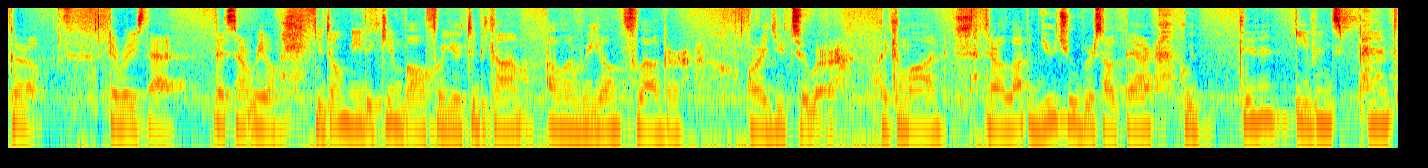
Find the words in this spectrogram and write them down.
Girl, erase that. That's not real. You don't need a gimbal for you to become a real vlogger or a YouTuber. Like, come on. There are a lot of YouTubers out there who didn't even spend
